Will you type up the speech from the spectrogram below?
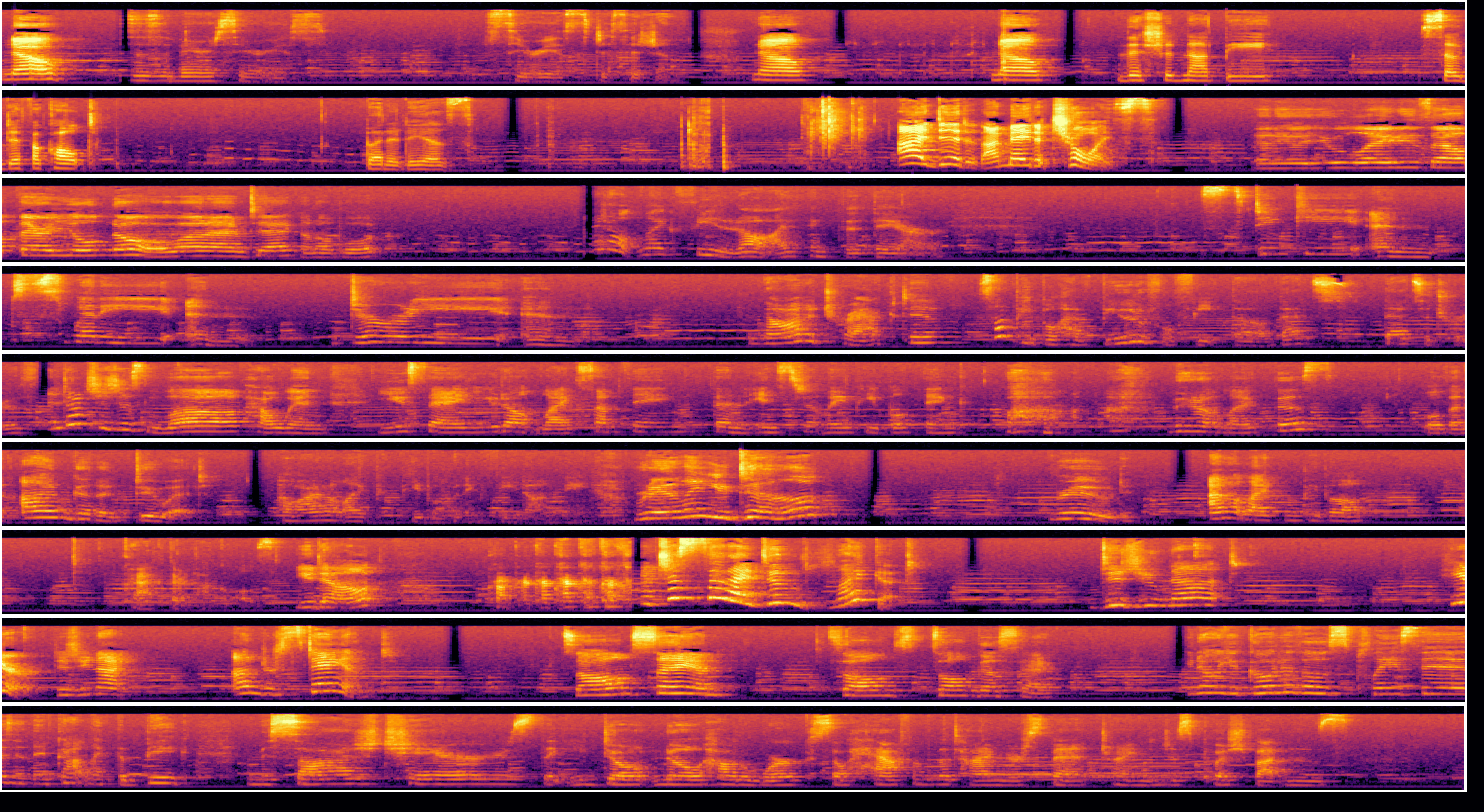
No. This is a very serious, serious decision. No. No. This should not be so difficult. But it is. I did it. I made a choice. Any of you ladies out there, you'll know what I'm talking about. I don't like feet at all. I think that they are stinky and sweaty and dirty and not attractive. Some people have beautiful feet though. That's that's the truth. And don't you just love how when you say you don't like something, then instantly people think, oh, they don't like this? Well then I'm gonna do it. Oh, I don't like people putting feet on me. Really? You don't? Rude. I don't like when people crack their knuckles. You don't? Crack, crack, crack, crack, crack, crack. I just said I didn't like it. Did you not hear? Did you not understand? That's all I'm saying. That's all I'm, that's all I'm gonna say. You know, you go to those places and they've got like the big massage chairs that you don't know how to work, so half of the time you're spent trying to just push buttons.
